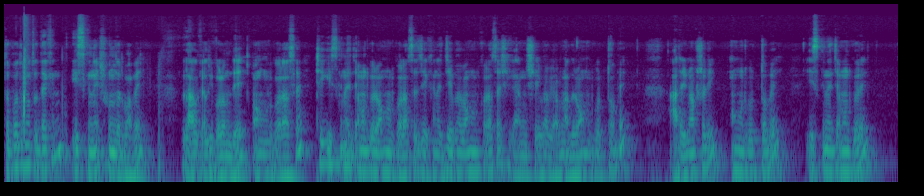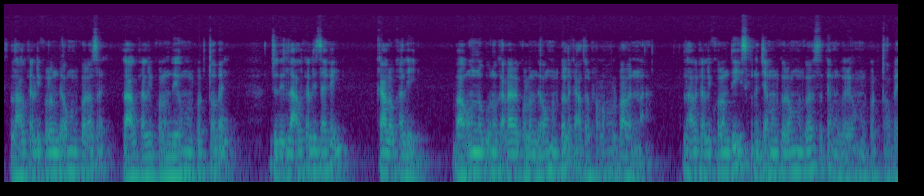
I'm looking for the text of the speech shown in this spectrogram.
তো প্রথমত দেখেন, স্ক্রিনে সুন্দরভাবে লাল কালি কলম দিয়ে অঙ্কন করা আছে। ঠিক স্ক্রিনে যেমন করে অঙ্কন করা আছে, যেখানে যেভাবে অঙ্কন করা আছে, সেখানে সেইভাবে আপনাদের অঙ্কন করতে হবে। আর এই নকশাটি অঙ্কন করতে হবে। স্ক্রিনে যেমন করে লাল কালি কলম দিয়ে অঙ্কন করা আছে, লাল কালি কলম দিয়ে অঙ্কন করতে হবে। যদি লাল কালি জায়গায় কালো কালি বা অন্য কোনো কালারের কলম দিয়ে অঙ্কন করলে কাজের ফলাফল পাবেন না। লাল কালি কলম দিয়ে স্ক্রিনে যেমন করে অঙ্কন করেছে, তেমন করে অঙ্কন করতে হবে।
